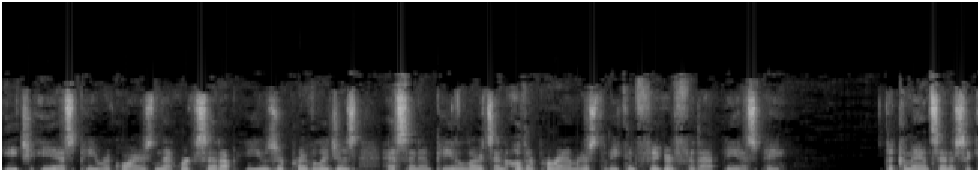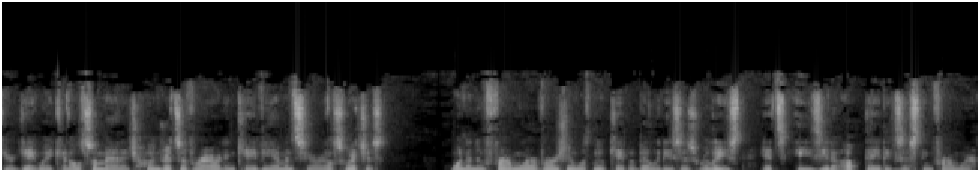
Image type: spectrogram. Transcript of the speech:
each ESP requires network setup, user privileges, SNMP alerts, and other parameters to be configured for that ESP. The Command Center Secure Gateway can also manage hundreds of Raritan KVM and serial switches. When a new firmware version with new capabilities is released, it's easy to update existing firmware.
